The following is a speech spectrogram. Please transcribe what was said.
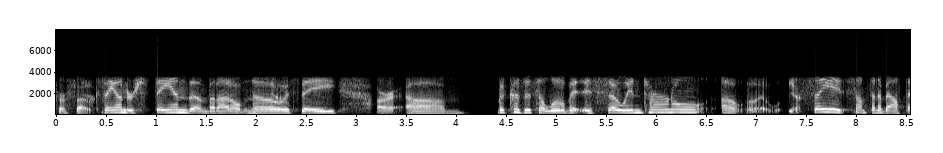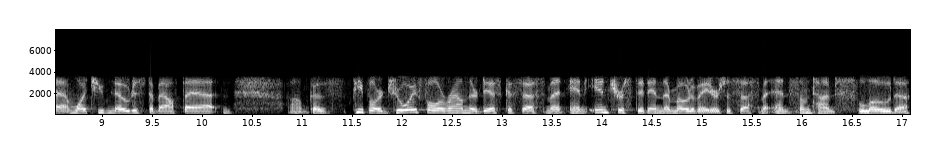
for folks. They understand them, but I don't know yeah. if they are um because it's a little bit it's so internal. Uh, yeah. Say something about that and what you've noticed about that, because um, people are joyful around their disc assessment and interested in their motivators assessment, and sometimes slow to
